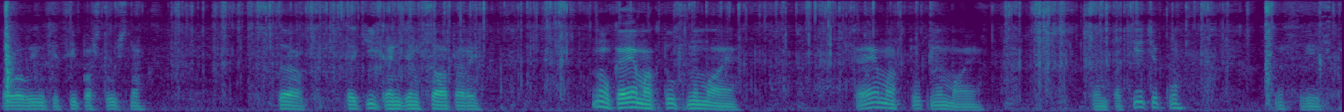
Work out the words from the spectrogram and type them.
половинки, ці поштучно. Так, такі конденсатори. Ну, КМок тут немає. КМок тут немає. В цьому пакетику це срезка.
